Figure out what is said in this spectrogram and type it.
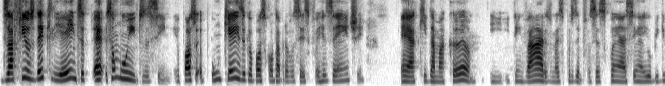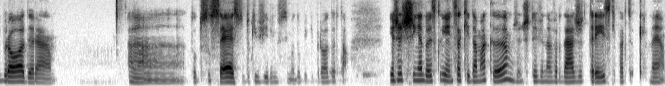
desafios de clientes é, são muitos, assim. Eu posso, um case que eu posso contar para vocês que foi recente é aqui da Macan, e, e, tem vários, mas, por exemplo, vocês conhecem aí o Big Brother, a, a, todo o sucesso, do que vira em cima do Big Brother e tal. E a gente tinha dois clientes aqui da Macam, a gente teve, na verdade, três que participaram, né,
